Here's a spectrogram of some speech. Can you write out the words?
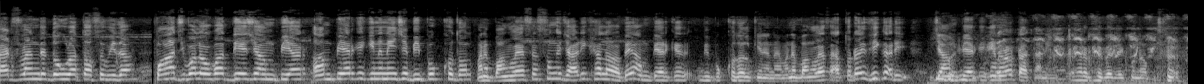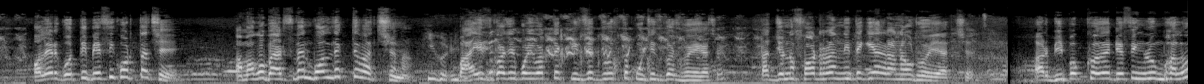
ব্যাটসম্যানদের দৌড়াতে অসুবিধা। পাঁচ বলে ওভার দিয়েছে আম্পায়ার আম্পায়ারকে কিনে নিয়েছে বিপক্ষ দল। মানে বাংলাদেশের সঙ্গে যারই খেলা হবে আম্পায়ারকে বিপক্ষ দল কিনে নেয়। মানে বাংলাদেশ এতটাই ভিখারি যে আম্পায়ারকে কেনারও টাকা নেই। এবার ভেবে দেখুন আপনারা। বলের গতি বেশি করতেছে। আমাকেও ব্যাটসম্যান বল দেখতে পাচ্ছে না। বাইশ গজের পরিবর্তে ক্রিজের দূরত্ব পঁচিশ গজ হয়ে গেছে। তার জন্য শর্ট রান নিতে গিয়ে রান আউট হয়ে যাচ্ছে। আর বিপক্ষদের ড্রেসিং রুম ভালো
